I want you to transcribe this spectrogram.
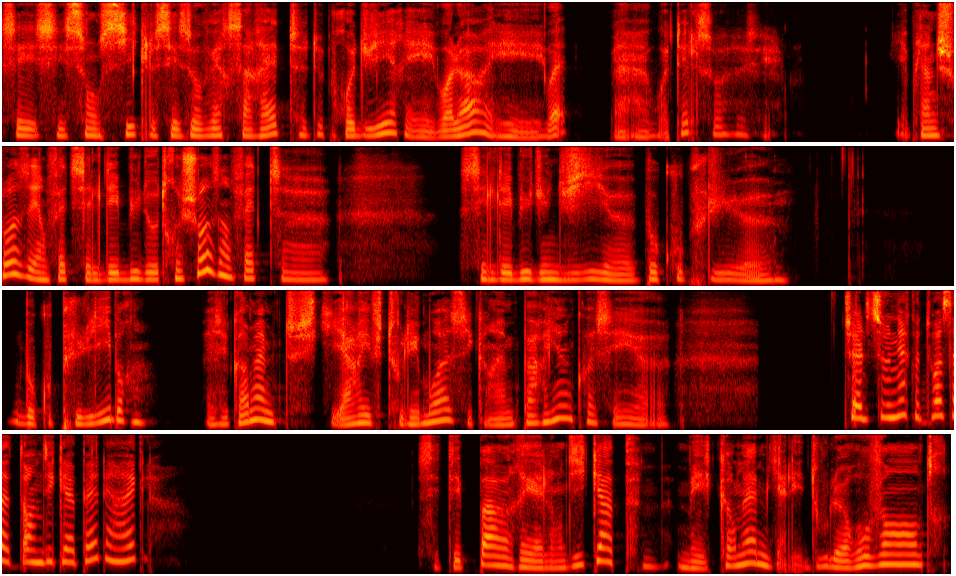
son cycle, ses ovaires s'arrêtent de produire, et voilà. Et ouais, bah, what else, ouais, Il y a plein de choses, et en fait, c'est le début d'autre chose, en fait. Euh, c'est le début d'une vie euh, beaucoup plus beaucoup plus libre. Et c'est quand même tout ce qui arrive tous les mois, c'est quand même pas rien, quoi. C'est euh, Tu as le souvenir que toi, ça t'handicapait, les règles? C'était pas un réel handicap, mais quand même, il y a les douleurs au ventre,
